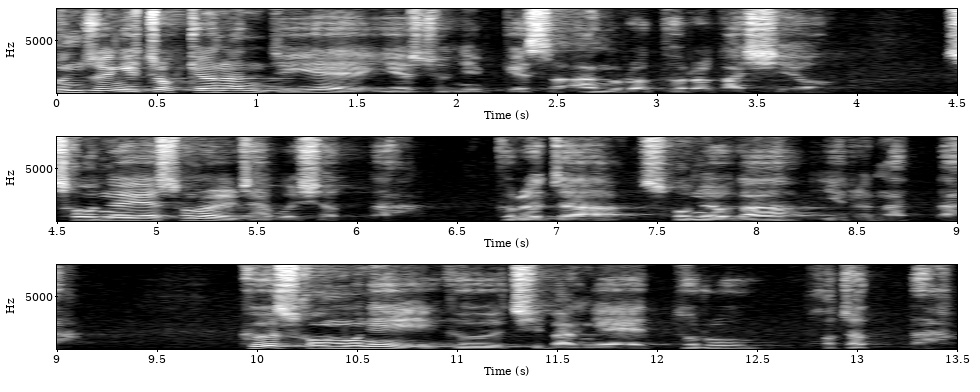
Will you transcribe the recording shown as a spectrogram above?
군중이 쫓겨난 뒤에 예수님께서 안으로 들어가시어 소녀의 손을 잡으셨다. 그러자 소녀가 일어났다. 그 소문이 그 지방에 두루 퍼졌다.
